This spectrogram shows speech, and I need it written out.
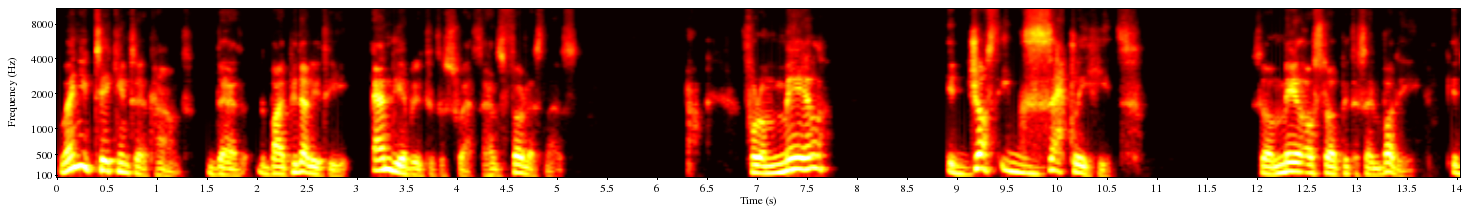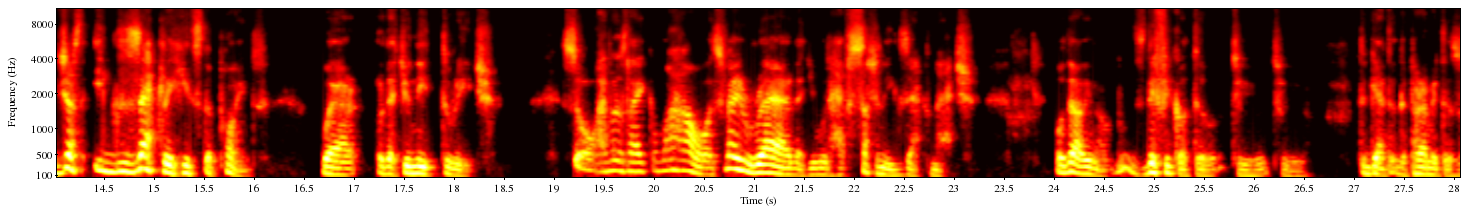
when you take into account that the bipedality and the ability to sweat, hence furlessness, for a male, it just exactly hits. So a male Australopithecine body, it just exactly hits the point where that you need to reach. So I was like, wow, it's very rare that you would have such an exact match. Although you know it's difficult to to to to get the parameters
